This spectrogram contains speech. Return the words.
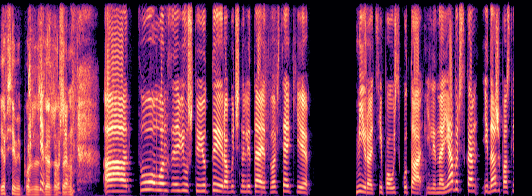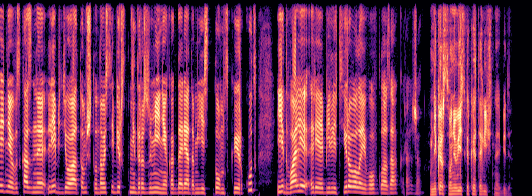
Я всеми пользуюсь гаджетами а, то он заявил, что Ютейр обычно летает во всякие мира типа Усть-Кута или Ноябрьска. И даже последнее высказанное Лебедева о том, что Новосибирск недоразумение, когда рядом есть Томск и Иркутск, едва ли реабилитировало его в глазах горожан. Мне кажется, у него есть какая-то личная обида.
